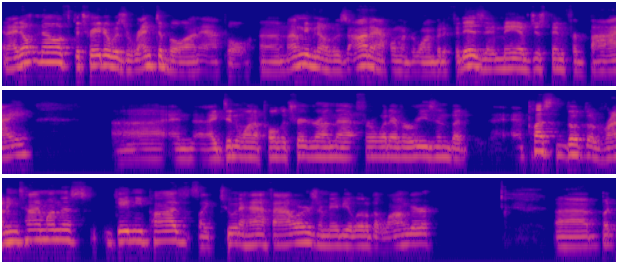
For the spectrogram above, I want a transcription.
and I don't know if the Traitor was rentable on Apple. Um, I don't even know if it was on Apple number one, but if it is, it may have just been for buy. Uh, and I didn't want to pull the trigger on that for whatever reason, but plus the, the running time on this gave me pause. It's like two and a half hours or maybe a little bit longer. Uh, but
